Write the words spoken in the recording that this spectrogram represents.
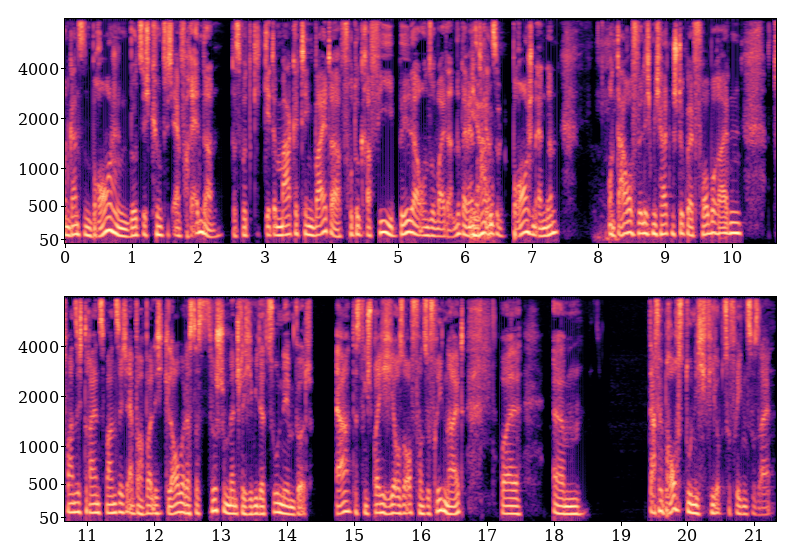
und ganzen Branchen wird sich künftig einfach ändern. Das wird, geht im Marketing weiter, Fotografie, Bilder und so weiter. Ne? Da werden ja. sich ganze Branchen ändern. Und darauf will ich mich halt ein Stück weit vorbereiten, 2023, einfach weil ich glaube, dass das Zwischenmenschliche wieder zunehmen wird. Ja, deswegen spreche ich hier auch so oft von Zufriedenheit, weil ähm, dafür brauchst du nicht viel, um zufrieden zu sein.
